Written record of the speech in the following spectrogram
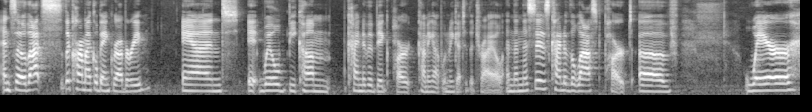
and so that's the Carmichael bank robbery, and it will become kind of a big part coming up when we get to the trial. And then this is kind of the last part of where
